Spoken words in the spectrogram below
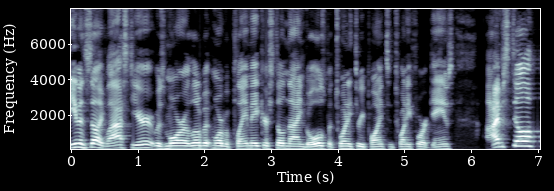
even still, like last year, it was more, a little bit more of a playmaker, still nine goals, but 23 points in 24 games. I'm still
